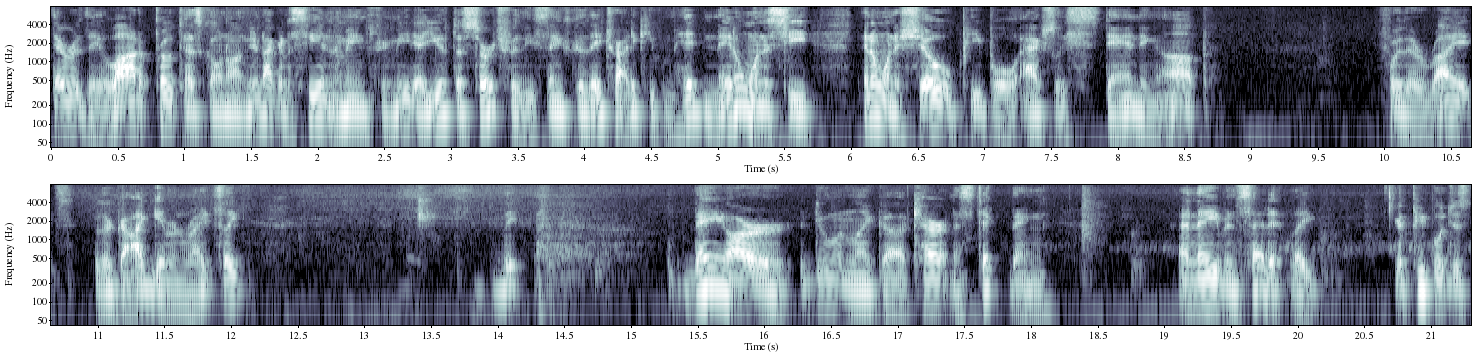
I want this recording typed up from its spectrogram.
There is a lot of protests going on. You're not going to see it in the mainstream media. You have to search for these things because they try to keep them hidden. They don't want to see, they don't want to show people actually standing up for their rights, for their God given rights. Like, they, they are doing like a carrot and a stick thing. And they even said it. Like, if people just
